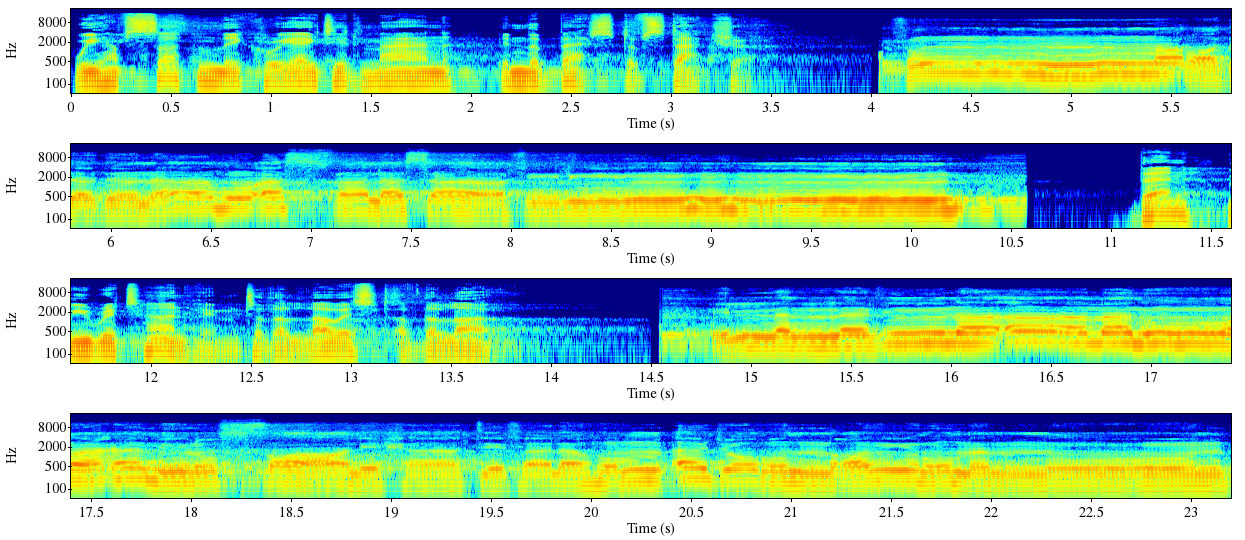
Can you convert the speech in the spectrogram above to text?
We have certainly created man in the best of stature. ثم رددناه أسفل سافلين Then we return him to the lowest of the low, إلا الذين آمنوا وعملوا الصالحات فلهم أجر غير ممنون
